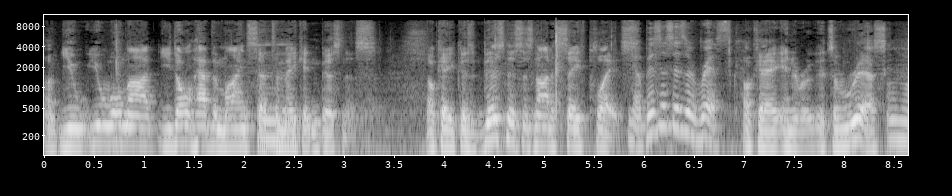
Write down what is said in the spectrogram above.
uh, you you will not. You don't have the mindset Mm-hmm. to make it in business. Okay, because business is not a safe place. no, business is a risk. Okay, and it, it's a risk, Mm-hmm.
